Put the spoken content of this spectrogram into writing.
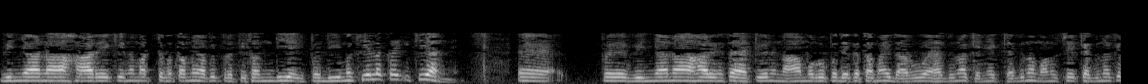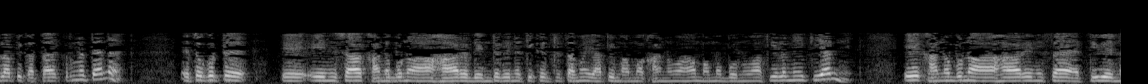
විඥාන ආහාරය කියන මට්ටම තමයි අපි ප්‍රතිසන්දිය ඉපදීම කියලා කියන්නේ. විඥාන ආහාර නිසා ඇති වෙන නාම රූප දෙක තමයි දරුවා හැදුනා කෙනෙක් හැදුනා මිනිසෙක් හැදුනා කියලා අපි කතා කරන තැන. එතකොට ඒ නිසා කන බොන ආහාර දෙන්න වෙන ටිකට තමයි අපි මම කනවා මම බොනවා කියලා මේ කියන්නේ. ඒ කන බොන ආහාරය නිසා ඇති වෙන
